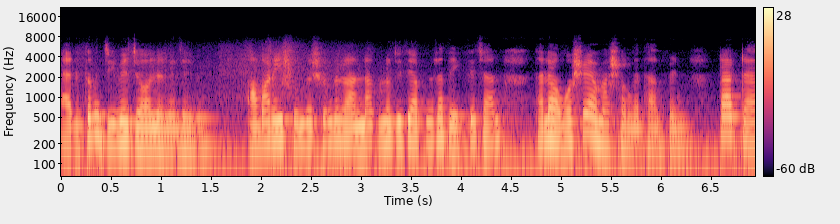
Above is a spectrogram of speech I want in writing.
একদম জিভে জল এনে দেবে। আমার এই সুন্দর সুন্দর রান্নাগুলো যদি আপনারা দেখতে চান, তাহলে অবশ্যই আমার সঙ্গে থাকবেন। টাটা!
